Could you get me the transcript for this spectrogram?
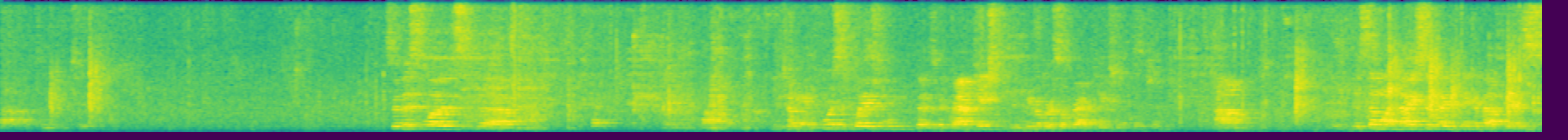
Uh, to to. So this was the uh, Newtonian force equation, the, the gravitation, the universal gravitation equation. Um, the somewhat nicer way to think about this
